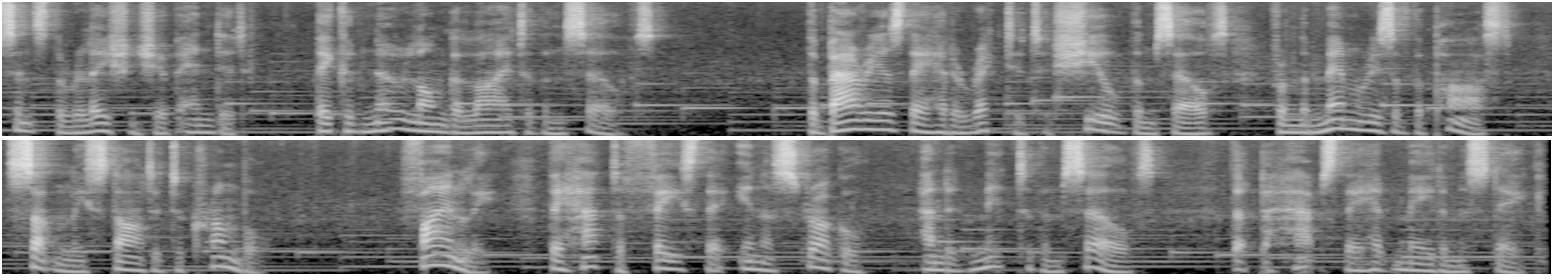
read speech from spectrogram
since the relationship ended, they could no longer lie to themselves. The barriers they had erected to shield themselves from the memories of the past suddenly started to crumble. Finally, they had to face their inner struggle and admit to themselves that perhaps they had made a mistake.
